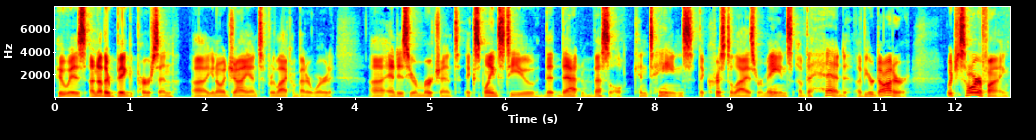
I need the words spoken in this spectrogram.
who is another big person, uh, you know, a giant, for lack of a better word, uh, and is your merchant, explains to you that that vessel contains the crystallized remains of the head of your daughter, which is horrifying.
